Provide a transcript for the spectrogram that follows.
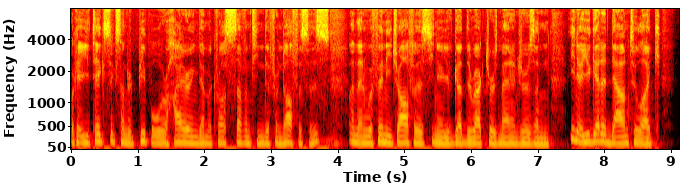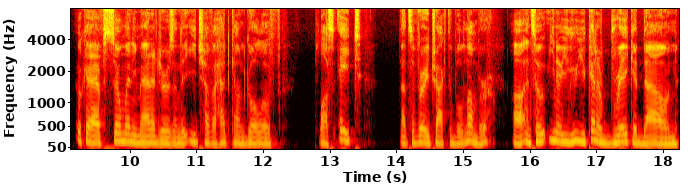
Okay, you take 600 people, we're hiring them across 17 different offices. And then within each office, you know, you've got directors, managers, and, you know, you get it down to like, okay, I have so many managers and they each have a headcount goal of plus eight, that's a very tractable number. Uh, and so, you know, you, you kind of break it down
